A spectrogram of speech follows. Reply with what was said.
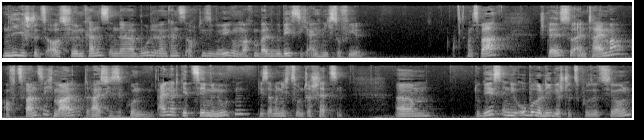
einen Liegestütz ausführen kannst in deiner Bude, dann kannst du auch diese Bewegung machen, weil du bewegst dich eigentlich nicht so viel. Und zwar stellst du einen Timer auf 20 mal 30 Sekunden. Die Einheit geht 10 Minuten, die ist aber nicht zu unterschätzen. Ähm, du gehst in die obere Liegestützposition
